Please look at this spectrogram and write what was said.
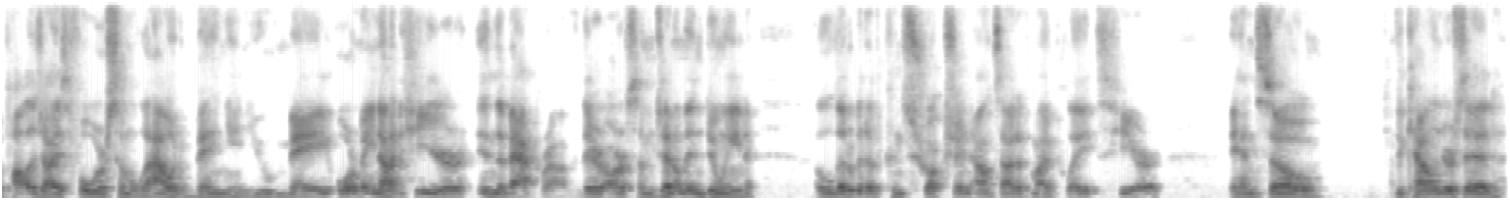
apologize for some loud banging you may or may not hear in the background. There are some gentlemen doing a little bit of construction outside of my place here. And so the calendar said,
